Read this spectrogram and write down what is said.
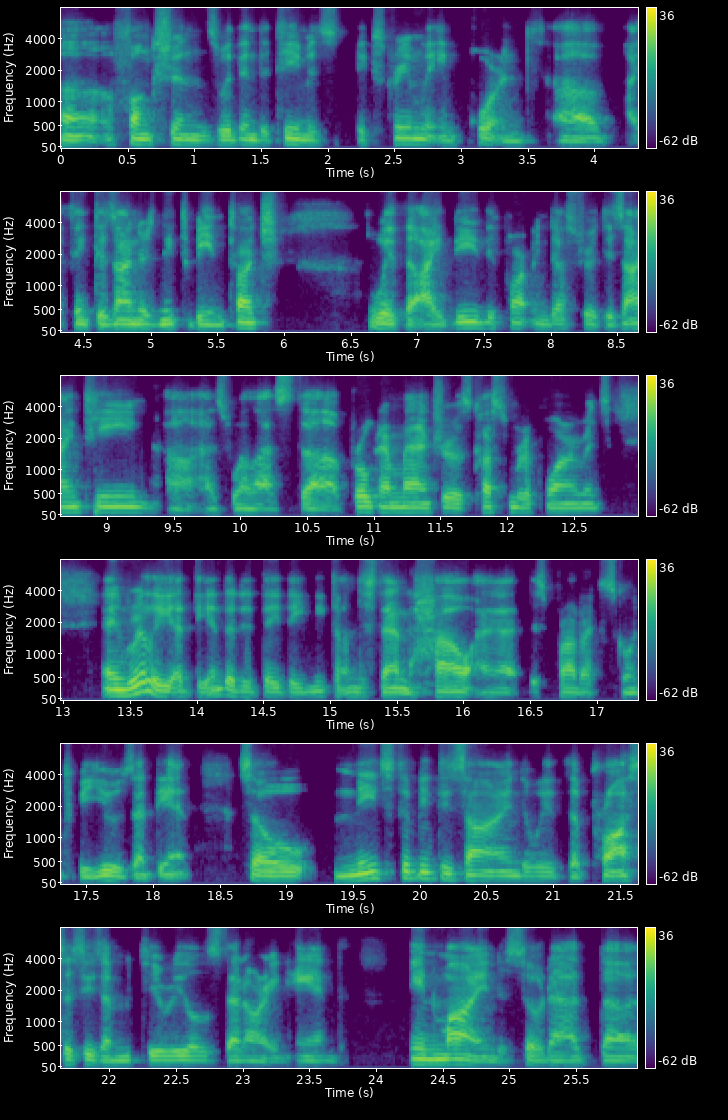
uh functions within the team is extremely important. Uh, I think designers need to be in touch with the ID department, industrial design team, uh, as well as the program managers, customer requirements. And really, at the end of the day, they need to understand how this product is going to be used at the end. So needs to be designed with the processes and materials that are in hand in mind so that uh,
